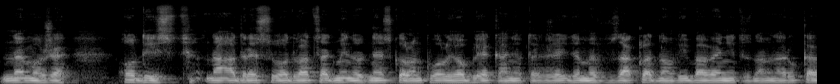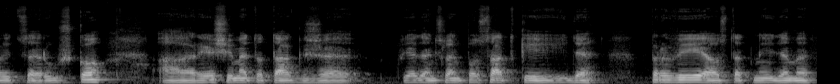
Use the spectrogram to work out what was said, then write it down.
nemôže odísť na adresu o 20 minút neskôr len kvôli obliekaniu, takže ideme v základnom vybavení, to znamená rukavice, rúško a riešime to tak, že jeden člen posádky ide prvý a ostatní ideme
